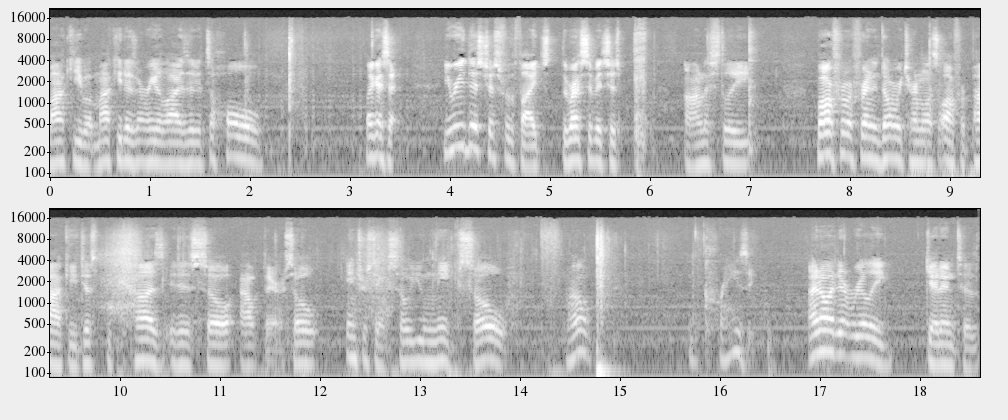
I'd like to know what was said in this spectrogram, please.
Maki, but Maki doesn't realize it. It's a whole like I said, you read this just for the fights. The rest of it's just honestly borrow from a friend and don't return unless offered Pocky just because it is so out there, so interesting, so unique, so well crazy. I know I didn't really get into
